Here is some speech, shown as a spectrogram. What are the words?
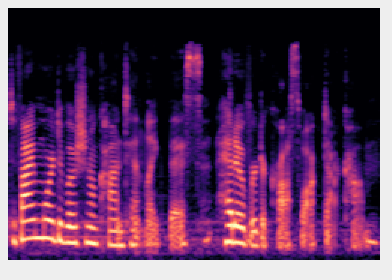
To find more devotional content like this, head over to crosswalk.com.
